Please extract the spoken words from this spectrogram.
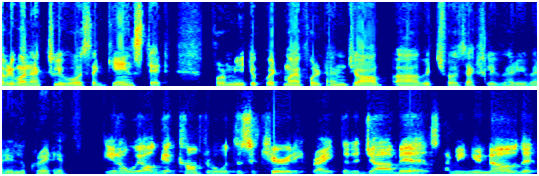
everyone actually was against it for me to quit my full-time job uh, which was actually very very lucrative you know we all get comfortable with the security right that a job is i mean you know that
